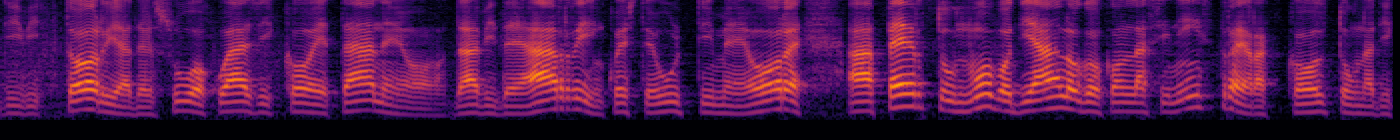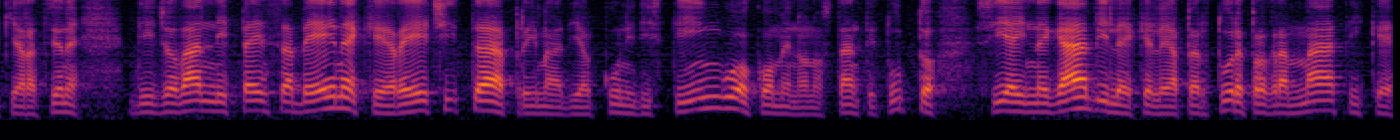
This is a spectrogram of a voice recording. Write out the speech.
di vittoria del suo quasi coetaneo Davide Arri, in queste ultime ore ha aperto un nuovo dialogo con la sinistra e raccolto una dichiarazione di Giovanni Pensabene che recita, prima di alcuni distinguo, come nonostante tutto sia innegabile che le aperture programmatiche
